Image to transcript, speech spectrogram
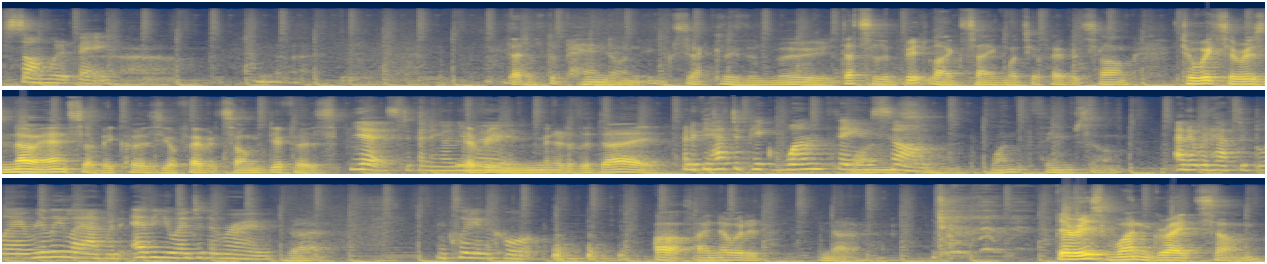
song would it be? That'll depend on exactly the mood. That's a bit like saying, What's your favourite song? To which there is no answer because your favourite song differs Yes, depending on your every mood. minute of the day. But if you had to pick one theme One song, One theme song. and it would have to blare really loud whenever you enter the room, Right. including court. Oh, I know what it. No. there is one great song.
